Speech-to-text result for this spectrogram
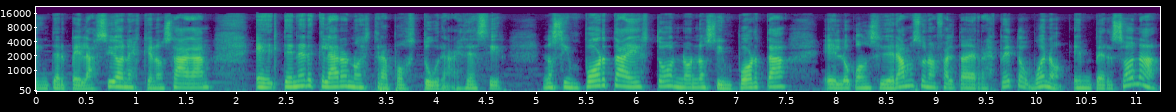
interpelaciones que nos hagan, eh, tener claro nuestra postura. Es decir, ¿nos importa esto? ¿No nos importa? Eh, ¿Lo consideramos una falta de respeto? Bueno, en persona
